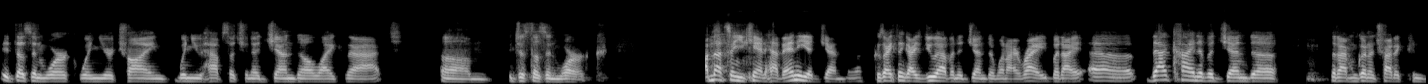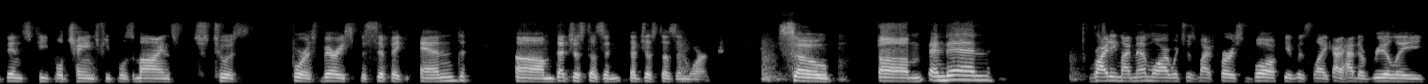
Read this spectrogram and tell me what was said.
it doesn't work when you're trying, when you have such an agenda like that um, it just doesn't work. I'm not saying you can't have any agenda because I think I do have an agenda when I write, but I uh, that kind of agenda that I'm going to try to convince people, change people's minds to us for a very specific end. Um, that just doesn't that just doesn't work. So, um, and then writing my memoir, which was my first book, it was like I had to really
